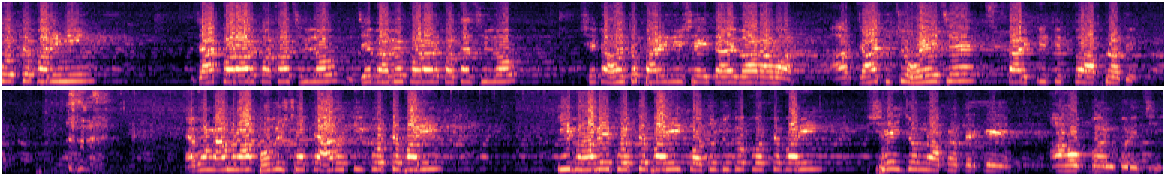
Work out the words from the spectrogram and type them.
করতে পারিনি, যা করার কথা ছিল, যেভাবে করার কথা ছিল, সেটা হয়তো পারিনি সেই দায়ভার আমার। আর যা কিছু হয়েছে, তার কৃতিত্ব আপনাদের। এবং আমরা ভবিষ্যতে আরও কি করতে পারি? কীভাবে করতে পারি? কতটুকু করতে পারি? সেই জন্য আপনাদেরকে আহ্বান করেছি।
